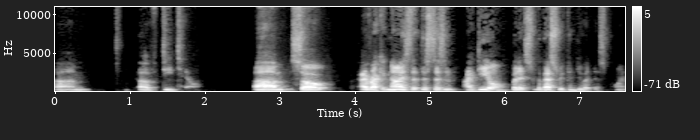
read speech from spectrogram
um, of detail. Um, so I recognize that this isn't ideal, but it's the best we can do at this point.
